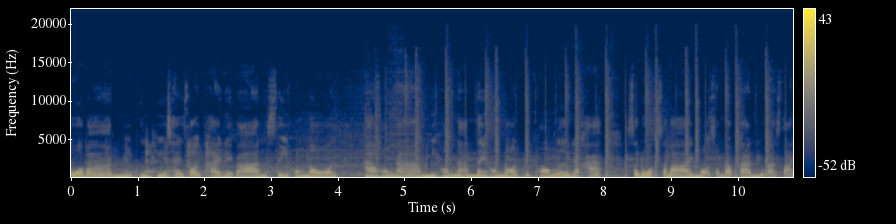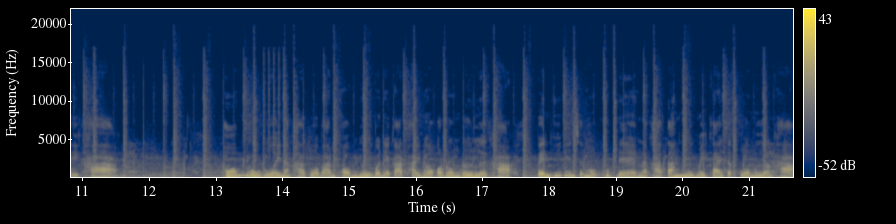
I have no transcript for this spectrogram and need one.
ตัวบ้านมีพื้นที่ใช้สอยภายในบ้าน 4 ห้องนอน 5 ห้องน้ำ มีห้องน้ำในห้องนอนทุกห้องเลยนะคะ สะดวกสบายเหมาะสำหรับการอยู่อาศัยค่ะ พร้อมอยู่ด้วยนะคะ ตัวบ้านพร้อมอยู่บรรยากาศภายนอกก็ร่มรื่นเลยค่ะ เป็นที่ดินโฉนดพุดแดงนะคะ ตั้งอยู่ไม่ไกลจากตัวเมืองค่ะ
